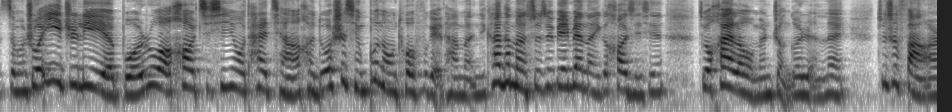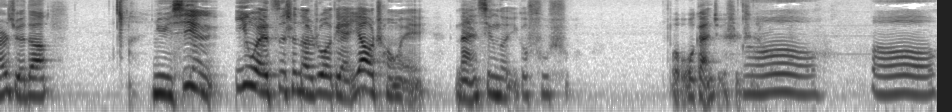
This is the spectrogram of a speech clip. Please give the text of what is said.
怎么说，意志力也薄弱，好奇心又太强，很多事情不能托付给他们。你看他们随随便便的一个好奇心，就害了我们整个人类，就是反而觉得女性因为自身的弱点要成为男性的一个附属。我我感觉是这样。哦哦。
